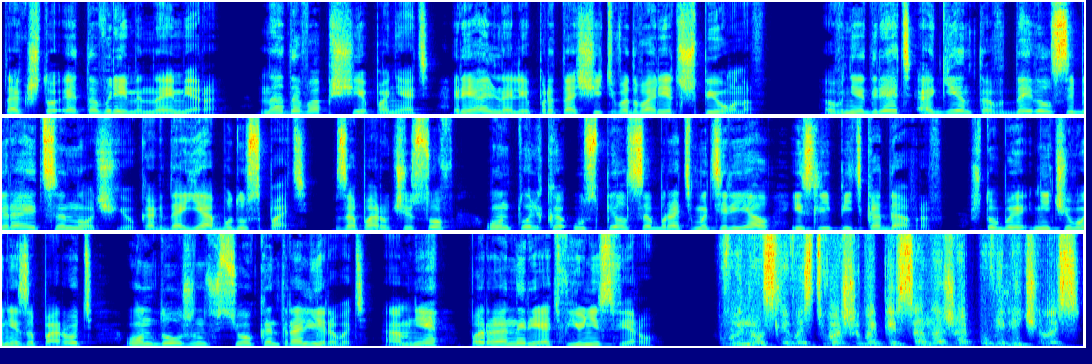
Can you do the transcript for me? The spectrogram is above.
так что это временная мера. Надо вообще понять, реально ли протащить во дворец шпионов. Внедрять агентов Дэвил собирается ночью, когда я буду спать. За пару часов он только успел собрать материал и слепить кадавров. Чтобы ничего не запороть, он должен все контролировать, а мне пора нырять в юнисферу. Выносливость вашего персонажа увеличилась.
